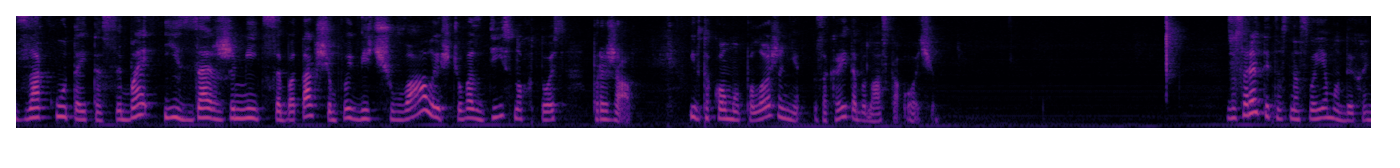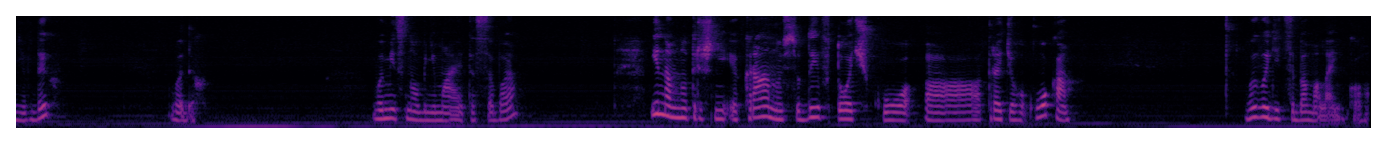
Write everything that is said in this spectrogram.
закутайте себе і зажміть себе так, щоб ви відчували, що вас дійсно хтось прижав. І в такому положенні закрийте, будь ласка, очі. Зосередьтесь на своєму диханні. Вдих, видих. Ви міцно обнімаєте себе. І на внутрішній екран, сюди, в точку а, третього ока, виведіть себе маленького.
